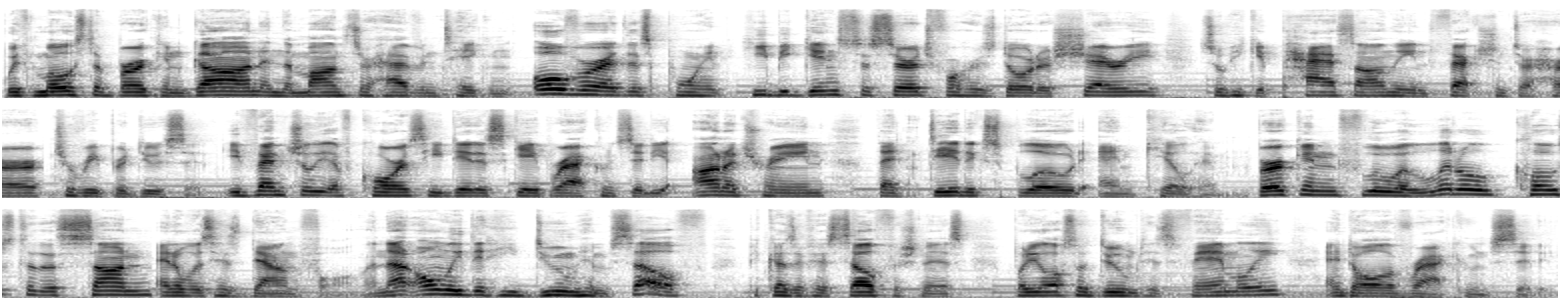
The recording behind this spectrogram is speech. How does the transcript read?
With most of Birkin gone and the monster having taken over at this point, he begins to search for his daughter Sherry so he could pass on the infection to her to reproduce it. Eventually, of course, he did escape Raccoon City on a train that did explode and kill him. Birkin flew a little close to the sun and it was his downfall. And not only did he doom himself, because of his selfishness, but he also doomed his family and all of Raccoon City.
